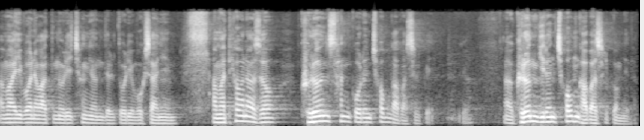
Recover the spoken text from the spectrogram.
아마 이번에 왔던 우리 청년들 또 우리 목사님 아마 태어나서 그런 산골은 처음 가봤을 거예요 어, 그런 길은 처음 가봤을 겁니다.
